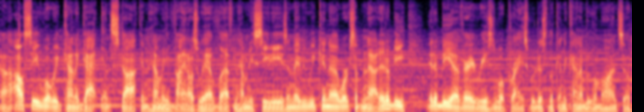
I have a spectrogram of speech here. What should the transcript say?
I'll see what we kind of got in stock and how many vinyls we have left and how many CDs, and maybe we can work something out. It'll be it'll be a very reasonable price. We're just looking to kind of move them on. So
